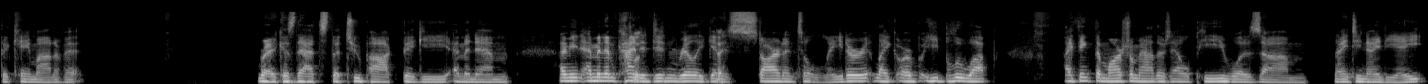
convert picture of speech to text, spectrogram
that came out of it. Right, because that's the Tupac, Biggie, Eminem. I mean, Eminem kind of didn't really get his start until later, like, or he blew up. I think the Marshall Mathers LP was um 1998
